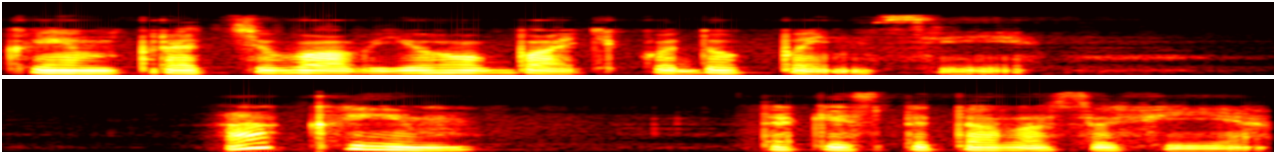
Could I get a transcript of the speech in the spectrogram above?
ким працював його батько до пенсії. А ким? таки спитала Софія.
